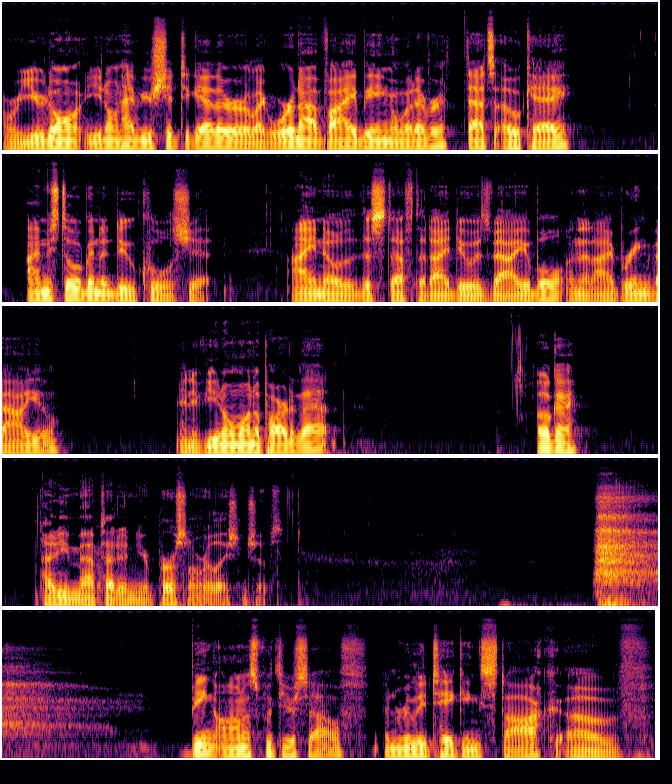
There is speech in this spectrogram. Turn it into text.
Or you don't you don't have your shit together or like we're not vibing or whatever. That's okay. I'm still going to do cool shit. I know that the stuff that I do is valuable and that I bring value. And if you don't want a part of that, okay. How do you map that in your personal relationships? being honest with yourself and really taking stock of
